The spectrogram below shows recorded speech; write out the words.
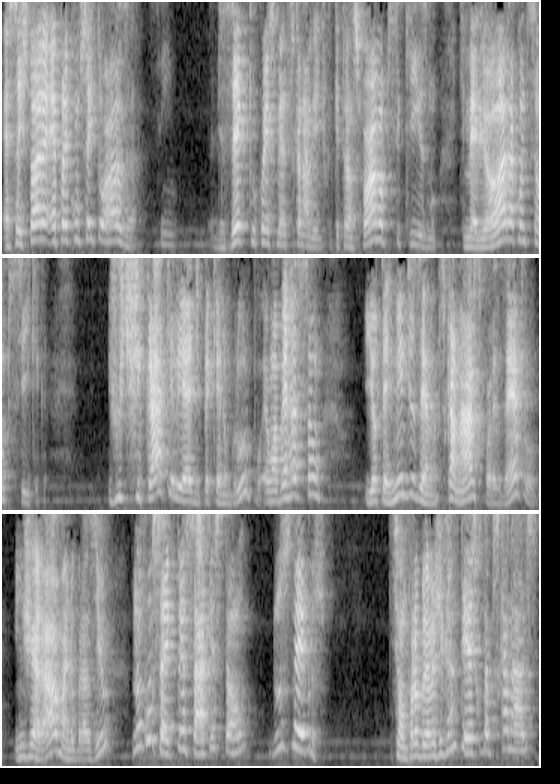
Essa história é preconceituosa. Sim. Dizer que o conhecimento psicanalítico que transforma o psiquismo, que melhora a condição psíquica, justificar que ele é de pequeno grupo é uma aberração. E eu termino dizendo: a psicanálise, por exemplo, em geral, mas no Brasil, não consegue pensar a questão dos negros. Isso é um problema gigantesco da psicanálise.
